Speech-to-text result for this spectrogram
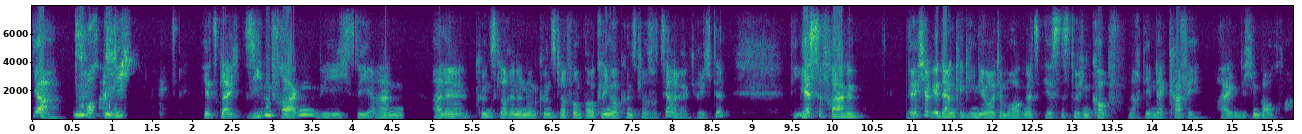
Ja, auch an dich. Jetzt gleich sieben Fragen, wie ich sie an alle Künstlerinnen und Künstler vom Paul Klinger Künstler Sozialwerk richte. Die erste Frage, welcher Gedanke ging dir heute Morgen als erstes durch den Kopf, nachdem der Kaffee eigentlich im Bauch war?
